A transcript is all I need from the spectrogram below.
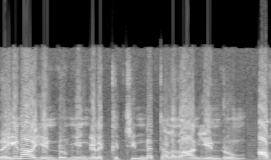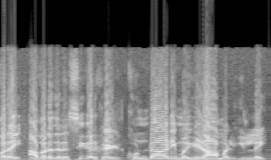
ரெய்னா என்றும் எங்களுக்கு சின்னத்தலதான் என்றும் அவரை அவரது ரசிகர்கள் கொண்டாடி மகிழாமல் இல்லை.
